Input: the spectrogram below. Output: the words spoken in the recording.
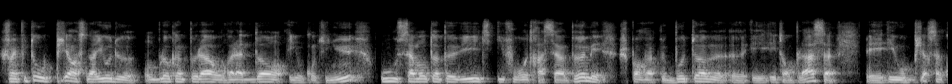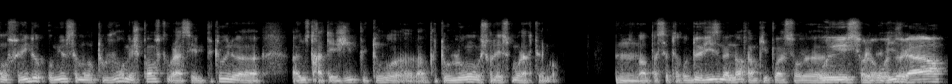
Je ferais plutôt au pire un scénario de on bloque un peu là, on va là-dedans et on continue, ou ça monte un peu vite, il faut retracer un peu, mais je pense que le bottom euh, est, en place et, au pire ça consolide, au mieux ça monte toujours, mais je pense que voilà, c'est plutôt une, une stratégie plutôt, euh, plutôt long sur les small actuellement. Hmm. On va passer peut-être aux devises maintenant, faire un petit point sur le. Oui, sur l'euro dollar.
